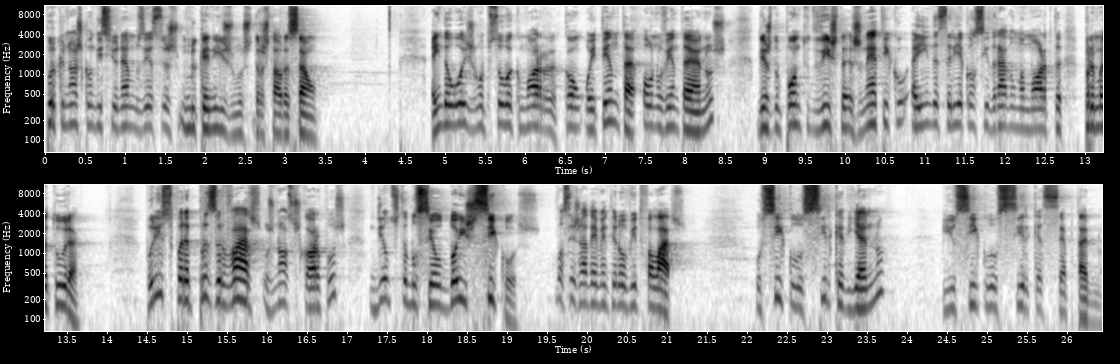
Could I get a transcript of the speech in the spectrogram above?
porque nós condicionamos esses mecanismos de restauração. Ainda hoje, uma pessoa que morre com 80 ou 90 anos, desde o ponto de vista genético, ainda seria considerada uma morte prematura. Por isso, para preservar os nossos corpos, Deus estabeleceu dois ciclos. Vocês já devem ter ouvido falar o ciclo circadiano e o ciclo circaseptano.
